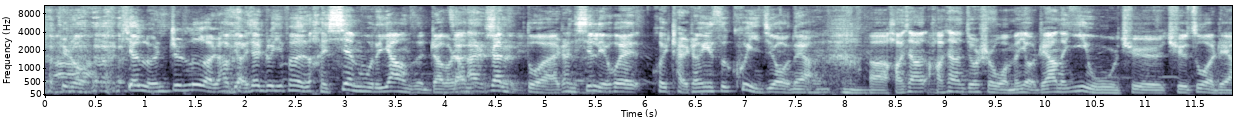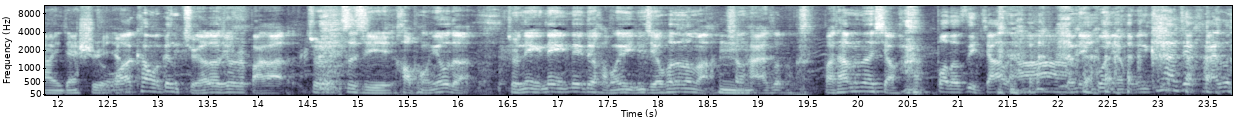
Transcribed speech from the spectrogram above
这种 天伦之乐，然后表现出一份很羡慕的样子，你知道吧？让让你对，让你心里会会产生一丝愧疚那样，啊、好像好像就是我们有这样的义务去去做这样一件事一样。我还看过更绝的，就是把就是自己好朋友的，就是那那那对好朋友已经结婚了嘛，生孩子了，把他们的小孩抱到自己家来，等你过年回去，你看这孩子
